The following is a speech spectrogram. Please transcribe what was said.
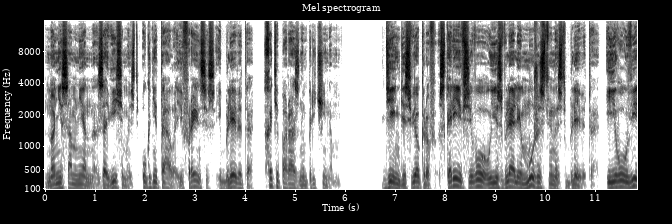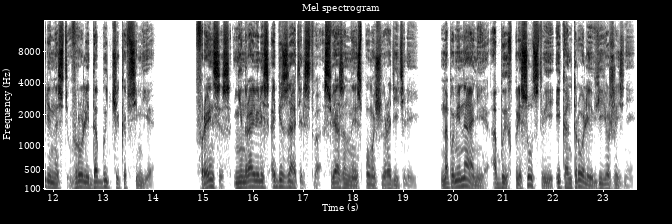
но, несомненно, зависимость угнетала и Фрэнсис, и Блевета, хоть и по разным причинам. Деньги свекров, скорее всего, уязвляли мужественность Блевета и его уверенность в роли добытчика в семье. Фрэнсис не нравились обязательства, связанные с помощью родителей, напоминание об их присутствии и контроле в ее жизни.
